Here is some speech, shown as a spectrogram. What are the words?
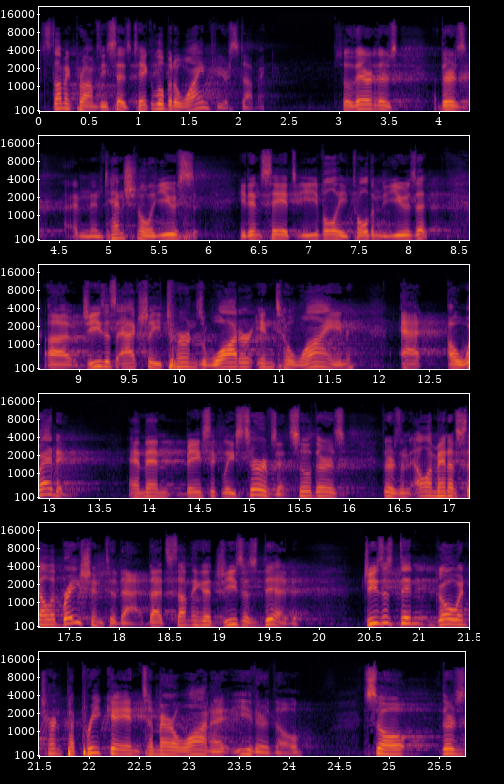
stomach problems. He says, Take a little bit of wine for your stomach. So there, there's, there's an intentional use. He didn't say it's evil, he told him to use it. Uh, Jesus actually turns water into wine at a wedding and then basically serves it. So there's, there's an element of celebration to that. That's something that Jesus did. Jesus didn't go and turn paprika into marijuana either, though. So there's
